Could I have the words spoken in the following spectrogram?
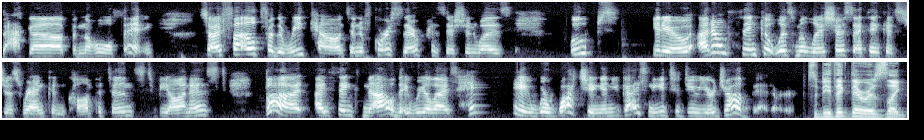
backup and the whole thing. So I filed for the recount. And of course, their position was, oops, you know, I don't think it was malicious. I think it's just rank incompetence, to be honest. But I think now they realize, hey, hey, we're watching and you guys need to do your job better. So do you think there was like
